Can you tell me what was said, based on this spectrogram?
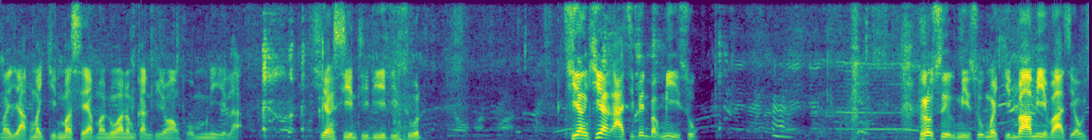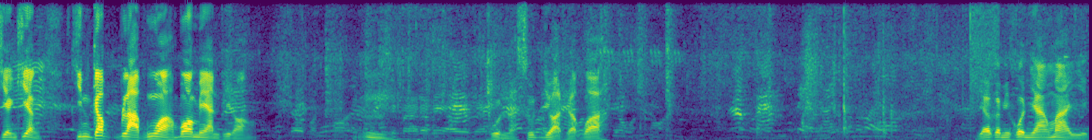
มาอยากมากินมาแสบมานัวน้ำกันพี่น้องผมนี่แหละเชียงซีนที่ดีที่สุดเชียงเชียงอาจจะเป็นบักหมี่สุก เราซื้อมีสุกมากินบ้ามีว่าสิเอาเคียงเคียงกินกับลาบงัวบ่แมนพี่น้อง อืมคุณนะสุดยอดครับว่า เดี๋ยวก็มีคนยางมาอีก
